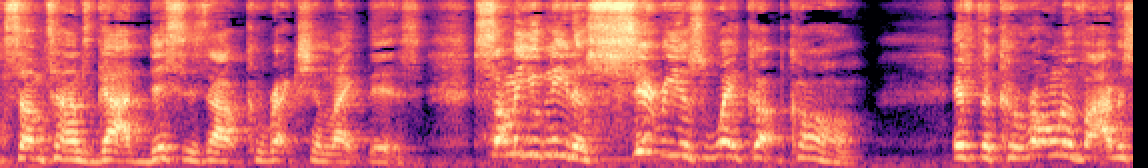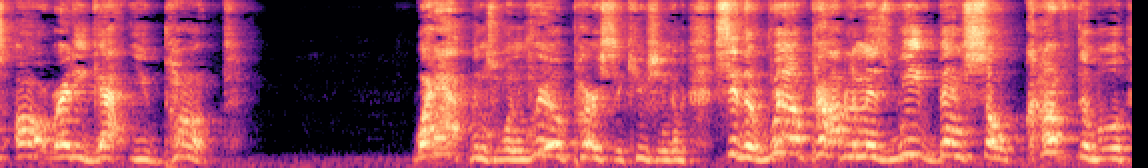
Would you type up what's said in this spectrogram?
Sometimes God dishes out correction like this. Some of you need a serious wake up call. If the coronavirus already got you punked, what happens when real persecution comes? See, the real problem is we've been so comfortable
